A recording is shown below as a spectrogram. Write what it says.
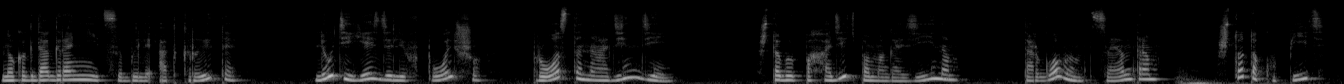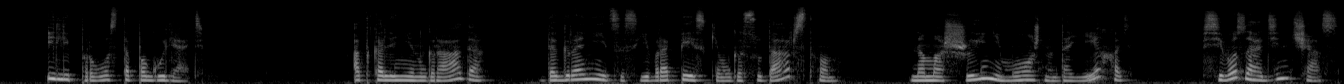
Но когда границы были открыты, люди ездили в Польшу просто на один день, чтобы походить по магазинам, торговым центрам, что-то купить или просто погулять. От Калининграда до границы с европейским государством на машине можно доехать всего за один час.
